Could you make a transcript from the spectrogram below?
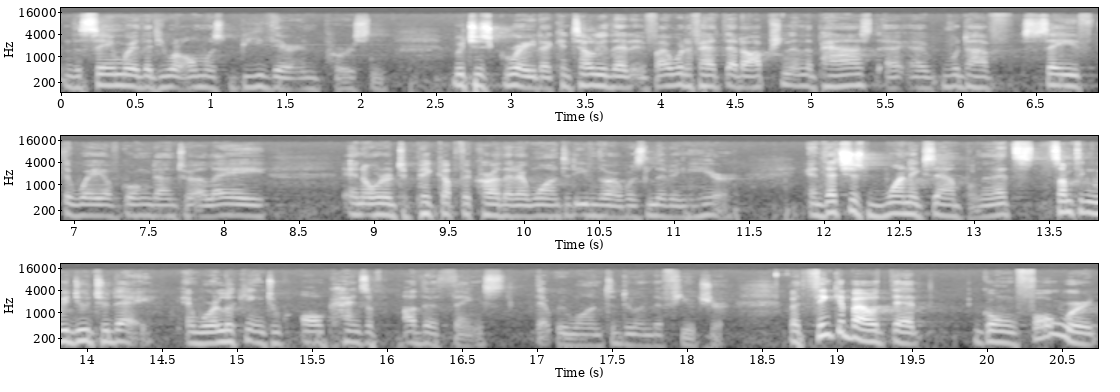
in the same way that you will almost be there in person which is great. I can tell you that if I would have had that option in the past, I, I, would have saved the way of going down to LA in order to pick up the car that I wanted, even though I was living here. And that's just one example, and that's something we do today. And we're looking into all kinds of other things that we want to do in the future. But think about that going forward,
